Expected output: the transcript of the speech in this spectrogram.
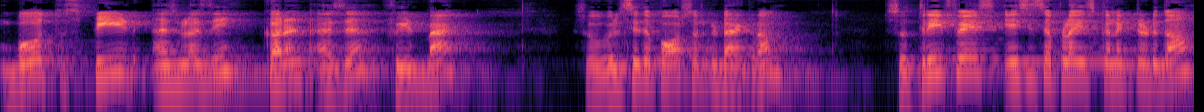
both speed as well as the current as a feedback. So we'll see the power circuit diagram. So three phase AC supply is connected to the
